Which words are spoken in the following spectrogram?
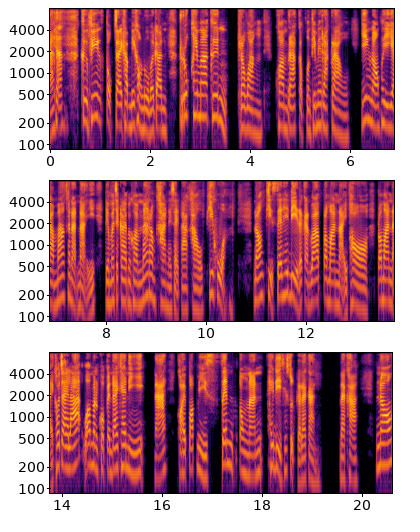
นะค่ะคือพี่ตกใจคำนี้ของหนูเหมือนกัน รุกให้มากขึ้น ระวังความรักกับคนที่ไม่รักเรา ยิ่งน้องพยายามมากขนาดไหน เดี๋ยวมันจะกลายเป็นความน่ารำคาญในสายตาเขาพี่ห่วง น้องขีดเส้นให้ดีแล้วกันว่าประมาณไหนพอ ประมาณไหนเข้าใจละว่ามันควรเป็นได้แค่นี้นะ ขอให้ป๊อปมีเส้นตรงนั้นให้ดีที่สุดก็แล้วกันนะคะ น้อง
